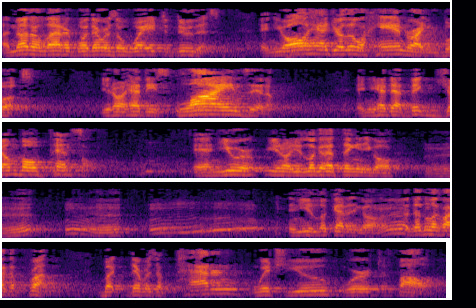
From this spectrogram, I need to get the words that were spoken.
another letter, boy, there was a way to do this. And you all had your little handwriting books. You know, it had these lines in them. And you had that big jumbo pencil. And you were, you know, you look at that thing and you go, mm, and you look at it and go, mm, it doesn't look like a front. But there was a pattern which you were to follow.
